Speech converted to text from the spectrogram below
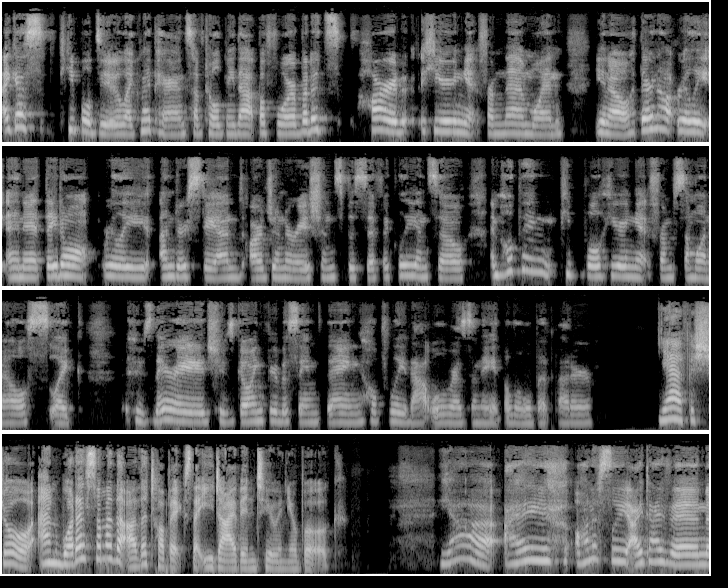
I guess people do, like my parents have told me that before, but it's hard hearing it from them when, you know, they're not really in it. They don't really understand our generation specifically. And so I'm hoping people hearing it from someone else, like who's their age, who's going through the same thing, hopefully that will resonate a little bit better. Yeah, for sure. And what are some of the other topics that you dive into in your book? Yeah, I honestly I dive in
